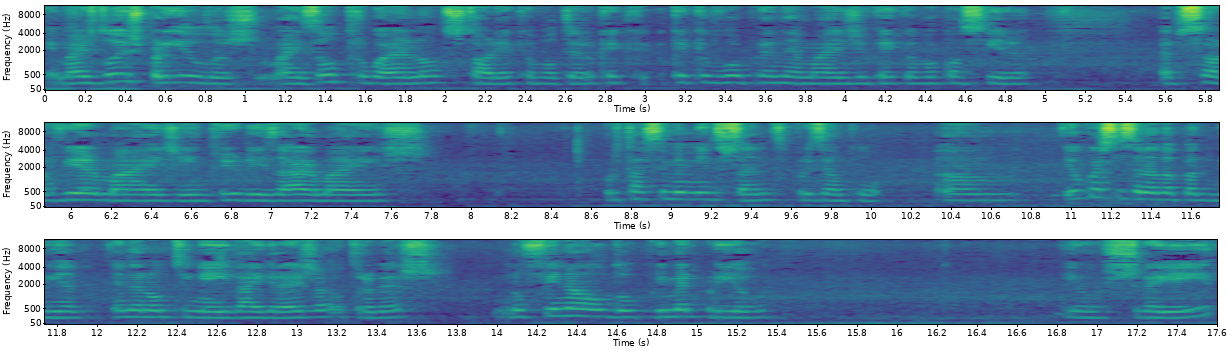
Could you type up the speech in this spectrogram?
em mais dois períodos, mais outro ano de história que eu vou ter, o que, é que, o que é que eu vou aprender mais e o que é que eu vou conseguir absorver mais e interiorizar mais. Porque está a ser mesmo interessante. Por exemplo, um, eu com esta cena da pandemia ainda não tinha ido à igreja outra vez. No final do primeiro período, eu cheguei a ir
